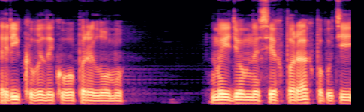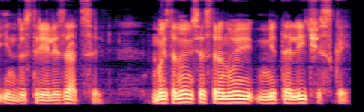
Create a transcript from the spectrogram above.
Рік Великого перелому. Мы идем на всех парах по пути индустриализации. Мы становимся страной металлической,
